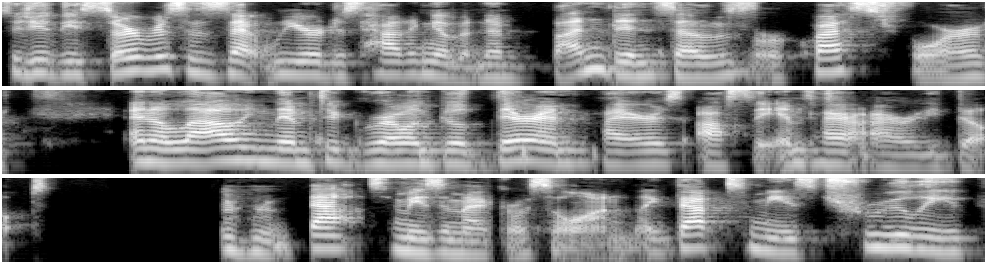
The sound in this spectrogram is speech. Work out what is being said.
to do these services that we are just having an abundance of requests for and allowing them to grow and build their empires off the empire I already built. Mm-hmm. That to me is a micro salon. Like that to me is truly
